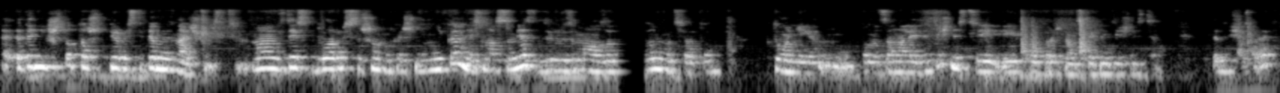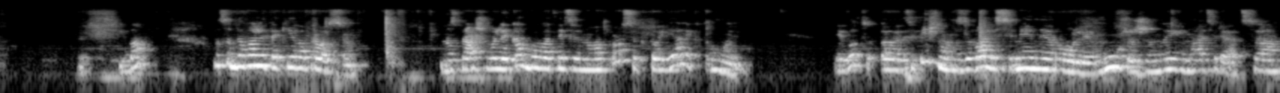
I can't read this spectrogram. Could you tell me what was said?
это не что-то первостепенной значимости. Но здесь Беларусь совершенно, конечно, не уникальна. Есть масса мест, где люди мало задумываются о том, кто они м, по национальной идентичности и по гражданской идентичности. Следующий слайд. Спасибо. Мы задавали такие вопросы. Мы спрашивали, как бы вы ответили на вопросы, кто я и кто мы. И вот э, типично называли семейные роли мужа, жены, матери, отца.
